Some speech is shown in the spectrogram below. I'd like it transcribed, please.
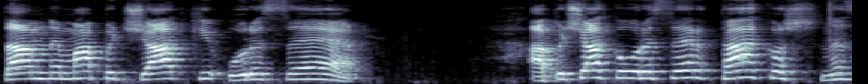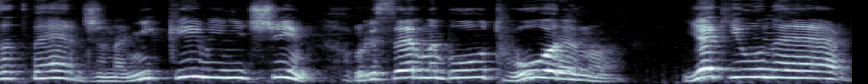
там нема печатки УРСР. А печатка УРСР також не затверджена ніким і нічим. УРСР не було утворено, як і УНР.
